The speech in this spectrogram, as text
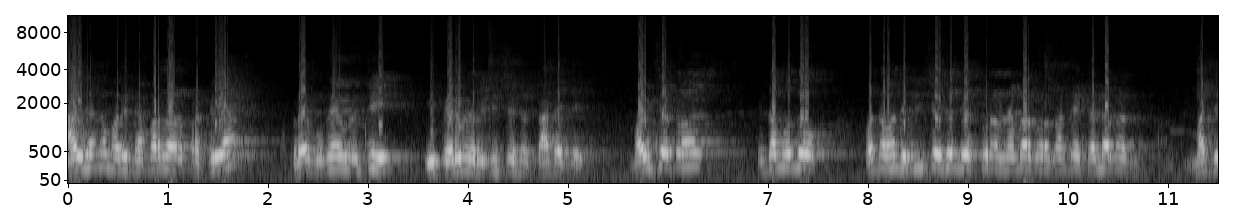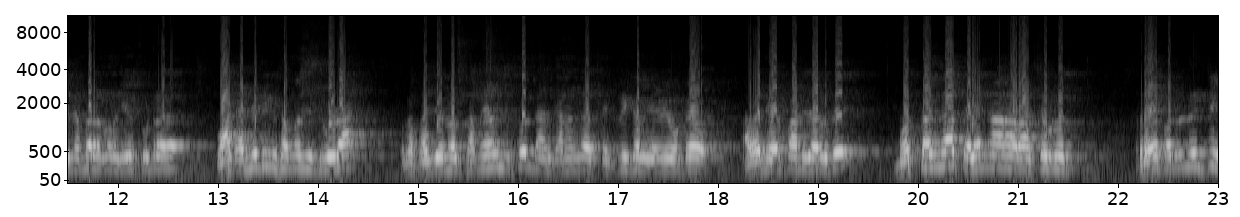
ఆ విధంగా మళ్ళీ నెంబర్ల ప్రక్రియ రేపు ఉదయం నుంచి ఈ పేరు మీద రిజిస్ట్రేషన్ స్టార్ట్ అవుతాయి భవిష్యత్తులో ఇంతకుముందు కొంతమంది రిజిస్ట్రేషన్ చేసుకున్న నెంబర్ కొరకు అంటే టెండర్ మంచి నెంబర్ కొరకు చేసుకుంటారు. వాటన్నిటికి సంబంధించి కూడా ఒక పదిహేను రోజుల సమయం తీసుకొని దానికి అనంగా టెక్నికల్ ఏమి ఉంటాయో అవన్నీ ఏర్పాట్లు జరుగుతాయి. మొత్తంగా తెలంగాణ రాష్ట్రంలో రేపటి నుంచి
